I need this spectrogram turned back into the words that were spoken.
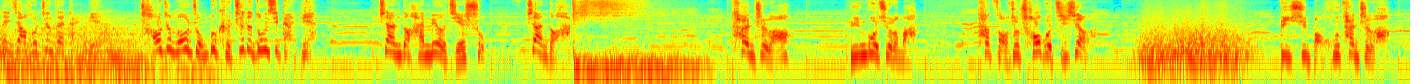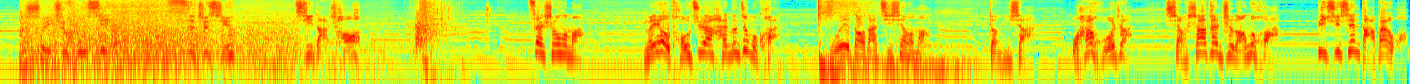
那家伙正在改变，朝着某种不可知的东西改变。战斗还没有结束，战斗还……炭治郎晕过去了吗？他早就超过极限了，必须保护炭治郎。水之呼吸，四之行，击打潮。再生了吗？没有头，居然还能这么快！我也到达极限了吗？等一下，我还活着。想杀炭治郎的话，必须先打败我。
